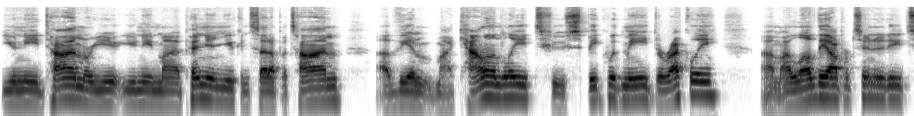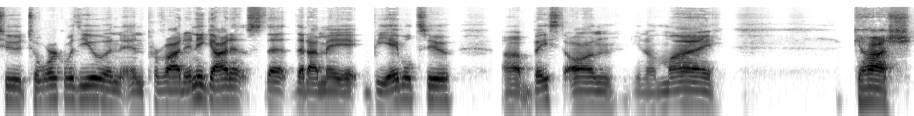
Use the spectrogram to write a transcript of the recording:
you need time or you, you need my opinion, you can set up a time uh, via my Calendly to speak with me directly. Um, I love the opportunity to to work with you and and provide any guidance that that I may be able to, uh, based on you know my gosh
